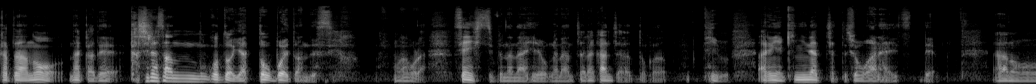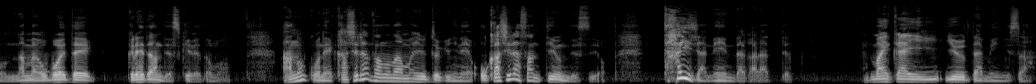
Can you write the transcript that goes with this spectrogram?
方の中で頭さんのことはやっと覚えたんですよ。まあほらセンシティブな内容がなんちゃらかんちゃらとかっていうあれが気になっちゃってしょうがないっつってあの名前覚えてくれたんですけれどもあの子ね頭さんの名前言う時にねお頭さんって言うんですよ。タイじゃねえんだからって毎回言うためにさ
